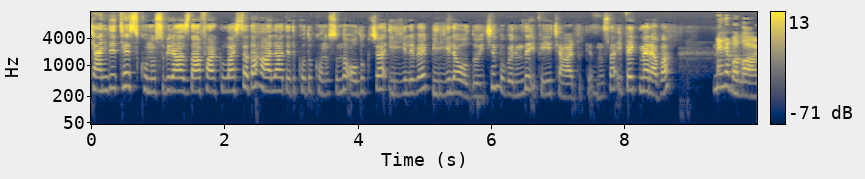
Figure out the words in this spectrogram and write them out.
kendi test konusu biraz daha farklılaşsa da hala dedikodu konusunda oldukça ilgili ve bilgili olduğu için bu bölümde İpek'i çağırdık yanımıza. İpek merhaba. Merhabalar.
